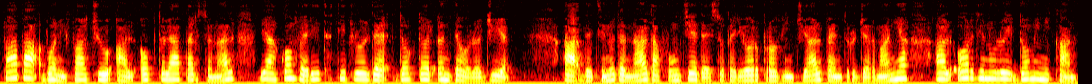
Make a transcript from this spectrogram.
papa Bonifaciu al VIII-lea personal i-a conferit titlul de doctor în teologie. A deținut în alta funcție de superior provincial pentru Germania al Ordinului Dominican.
